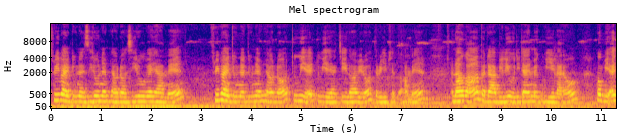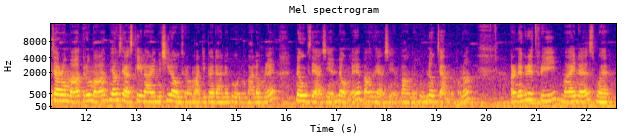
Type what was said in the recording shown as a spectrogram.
3/2နဲ့0နဲ့မြောက်တော့0ပဲရမယ်3/2နဲ့2နဲ့မြောက်တော့2ရဲ့2ရဲ့ကျေသွားပြီးတော့3ဖြစ်သွားမယ်အနောက်ကဗတာဘီလေးကိုဒီတိုင်းပဲကူရေးလိုက်အောင်ဟုတ်ပြီအဲကြတော့မှသူတို့မှမြောက်ဆရာ scalar တွေမရှိတော့ဘူးဆိုတော့မှဒီ beta နဲ့ခုကိုတို့ဘာလုပ်မလဲနှုတ်ဆရာရှင်နှုတ်မယ်ပေါင်းဆရာရှင်ပေါင်းမယ်ခုနှုတ်ကြမယ်ပေါ့နော်အဲ့တော့ negative 3 minus 1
